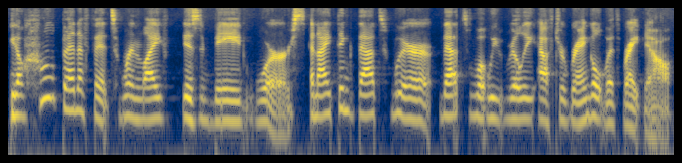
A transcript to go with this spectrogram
You know who benefits when life is made worse? And I think that's where that's what we really have to wrangle with right now.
